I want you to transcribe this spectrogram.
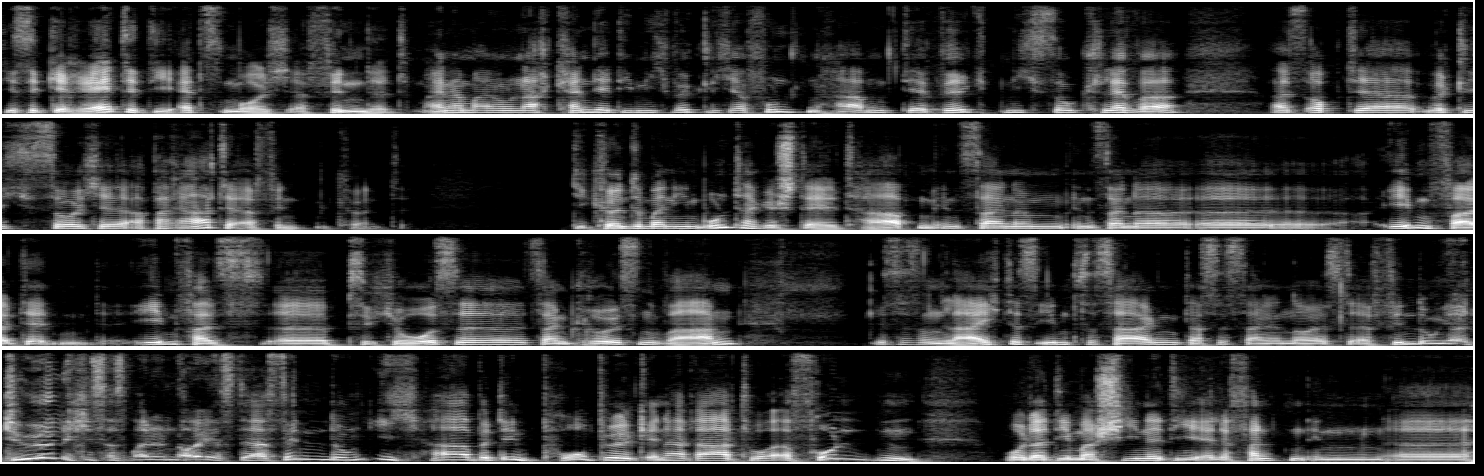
Diese Geräte, die Etzmolch erfindet, meiner Meinung nach kann der die nicht wirklich erfunden haben. Der wirkt nicht so clever, als ob der wirklich solche Apparate erfinden könnte. Die könnte man ihm untergestellt haben in, seinem, in seiner äh, ebenfalls, der, ebenfalls äh, Psychose, seinem Größenwahn. Ist es ein leichtes, ihm zu sagen, das ist seine neueste Erfindung? Natürlich ist das meine neueste Erfindung. Ich habe den Popelgenerator erfunden. Oder die Maschine, die Elefanten in äh,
